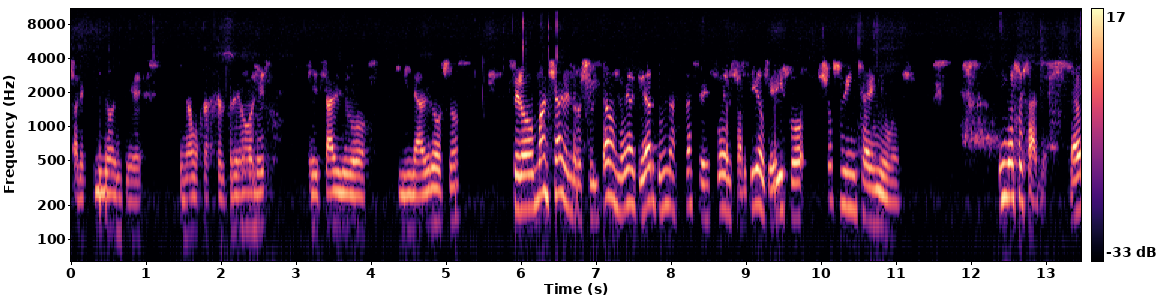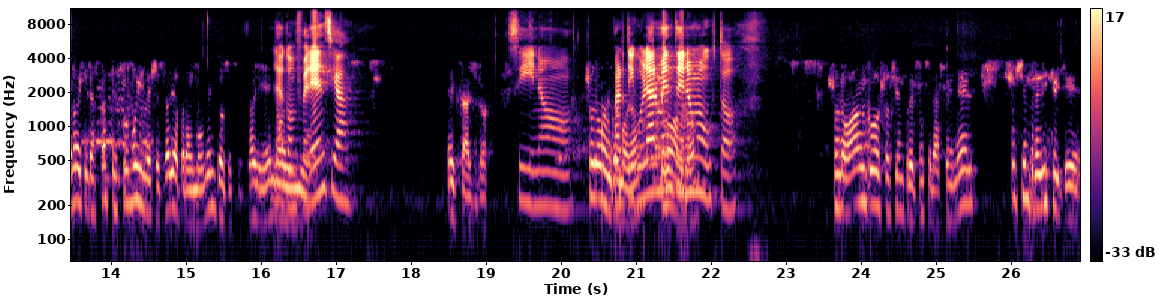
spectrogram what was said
Palestino y que tengamos que hacer tres goles, es algo milagroso. Pero más allá del resultado, me voy a quedar con una frase después del partido que dijo: Yo soy hincha de Newell's. Innecesaria. La verdad que la frase fue muy innecesaria para el momento que se está viviendo. La conferencia, Exacto. Sí, no. Yo lo banco, Particularmente no me gustó. Yo lo banco, yo siempre puse la fe en él. Yo siempre dije que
